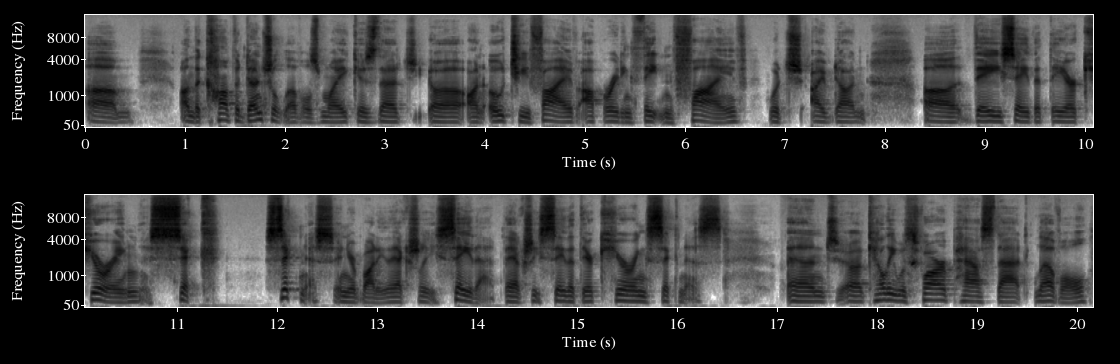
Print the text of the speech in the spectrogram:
um, on the confidential levels, Mike, is that uh, on OT5, operating Thetan 5, which I've done, uh, they say that they are curing sick sickness in your body. They actually say that. They actually say that they're curing sickness. And uh, Kelly was far past that level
